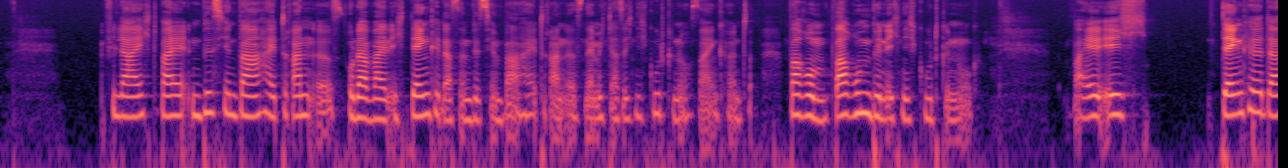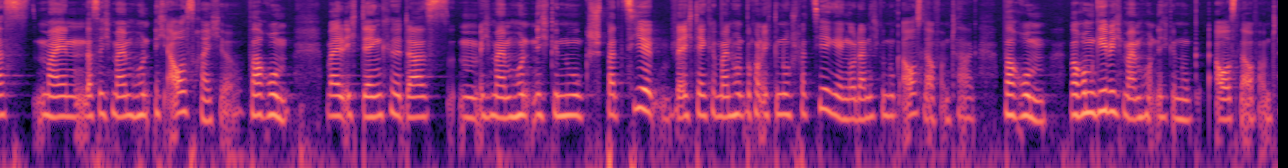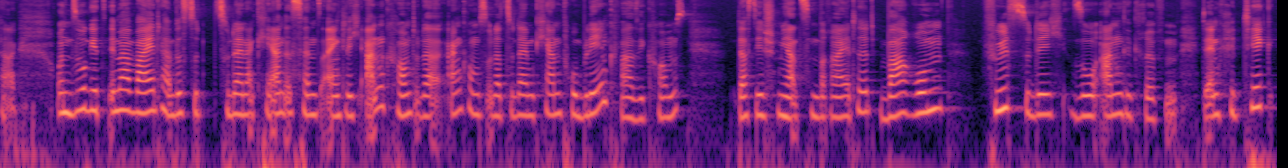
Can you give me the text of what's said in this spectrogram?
Vielleicht, weil ein bisschen Wahrheit dran ist oder weil ich denke, dass ein bisschen Wahrheit dran ist, nämlich, dass ich nicht gut genug sein könnte. Warum? Warum bin ich nicht gut genug? Weil ich denke, dass, mein, dass ich meinem Hund nicht ausreiche. Warum? Weil ich denke, dass hm, ich meinem Hund nicht genug spazier, ich denke, mein Hund bekommt nicht genug Spaziergänge oder nicht genug Auslauf am Tag. Warum? Warum gebe ich meinem Hund nicht genug Auslauf am Tag? Und so geht es immer weiter, bis du zu deiner Kernessenz eigentlich ankommst oder ankommst oder zu deinem Kernproblem quasi kommst, das dir Schmerzen bereitet. Warum fühlst du dich so angegriffen? Denn Kritik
